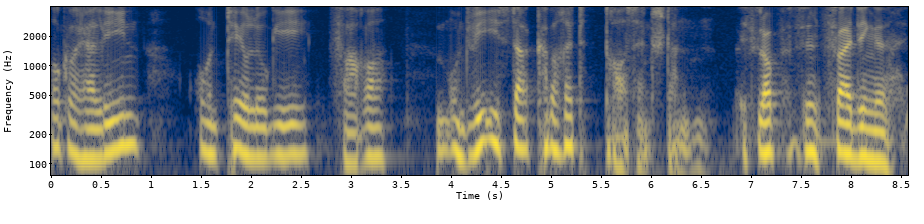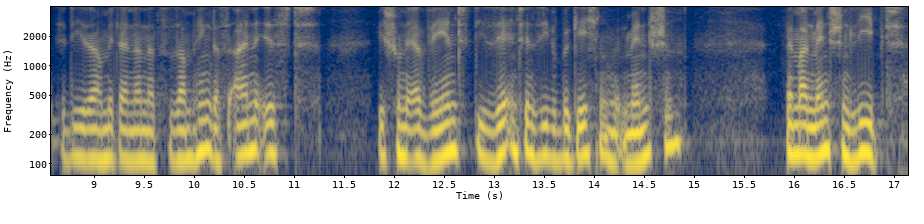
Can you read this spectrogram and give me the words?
Oko Herlin und Theologie, Pfarrer. Und wie ist da Kabarett draus entstanden? Ich glaube, es sind zwei Dinge, die da miteinander zusammenhängen. Das eine ist, wie schon erwähnt, die sehr intensive Begegnung mit Menschen. Wenn man Menschen liebt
